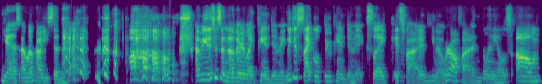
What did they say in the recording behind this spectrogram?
yes, I love how you said that. um, I mean, it's just another like pandemic. We just cycled through pandemics. Like it's fine. You know, we're all fine, millennials. Um,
